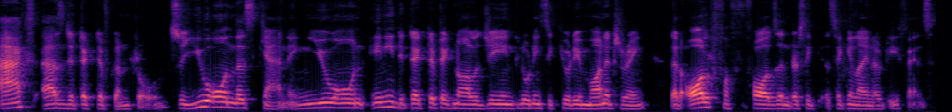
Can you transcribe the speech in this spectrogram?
acts as detective control. So you own the scanning you own any detective technology including security monitoring that all f- falls under sec- second line of defense.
